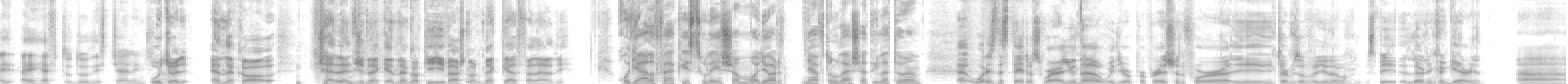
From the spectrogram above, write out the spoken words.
I, I have to do this challenge. Úgyhogy ennek a challenge-nek, ennek a kihívásnak meg kell felelni. Hogy áll a felkészülés a magyar nyelvtanulását illetően? Uh, what is the status? Where are you now with your preparation for uh, in terms of you know learning Hungarian? Uh,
